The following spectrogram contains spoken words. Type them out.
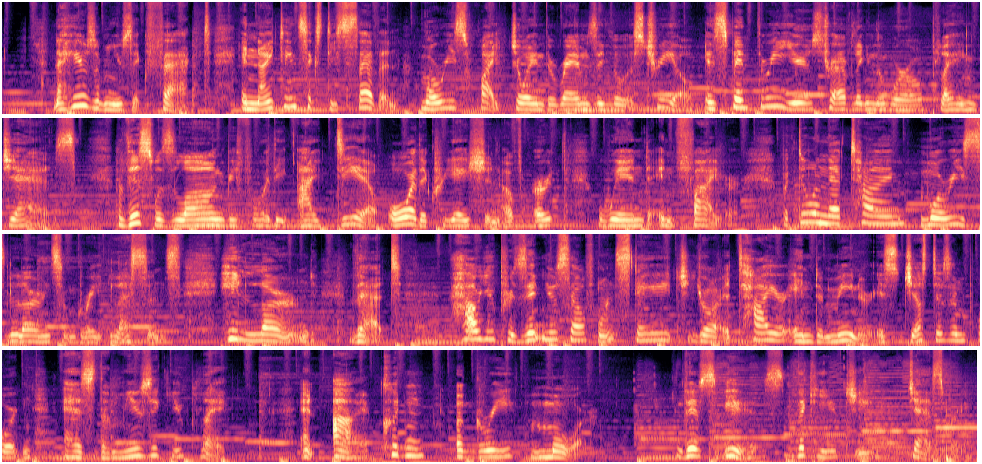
Now, here's a music fact. In 1967, Maurice White joined the Ramsey Lewis Trio and spent three years traveling the world playing jazz. This was long before the idea or the creation of earth, wind, and fire. But during that time, Maurice learned some great lessons. He learned that how you present yourself on stage, your attire and demeanor is just as important as the music you play. And I couldn't agree more. This is the Key of G Jazz Break.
